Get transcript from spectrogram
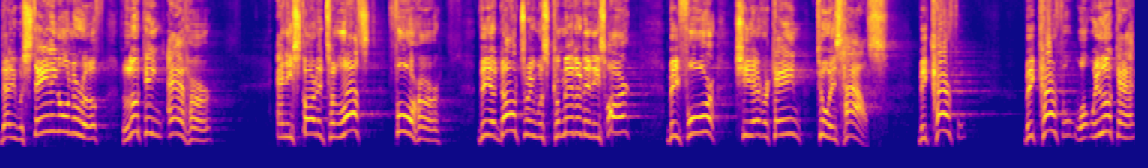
that he was standing on the roof looking at her and he started to lust for her. The adultery was committed in his heart before she ever came to his house. Be careful. Be careful what we look at.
